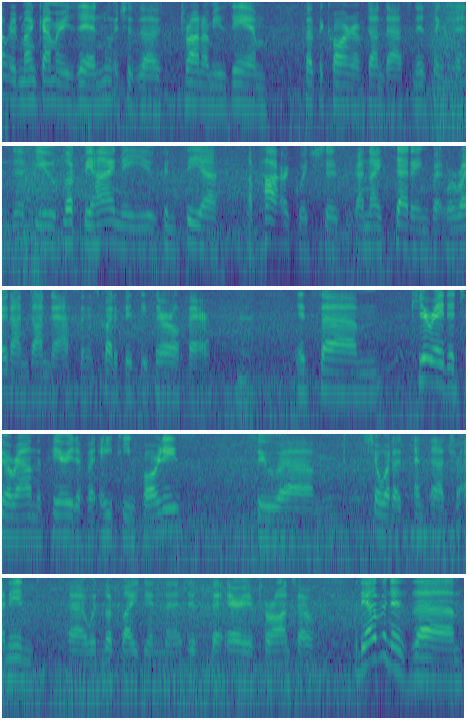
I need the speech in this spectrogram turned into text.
we're at Montgomery's Inn, which is a Toronto museum. It's at the corner of Dundas and Islington. If you look behind me, you can see a, a park, which is a nice setting, but we're right on Dundas and it's quite a busy thoroughfare. Mm. It's um, curated to around the period of the 1840s to um, show what a, a, an inn uh, would look like in uh, this uh, area of Toronto. The oven is um,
